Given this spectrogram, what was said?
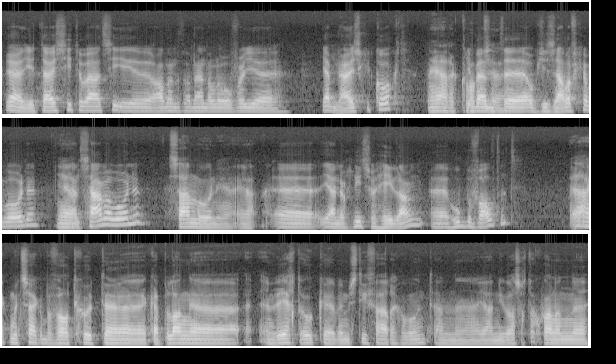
Ja, je thuissituatie, we hadden het er net al over. Je, je hebt een huis gekocht. Ja, dat klopt. Je bent uh, op jezelf gaan wonen. Ja. En samenwonen. Samenwonen, ja. Ja, ja nog niet zo heel lang. hoe bevalt het? Ja, ik moet zeggen, bevalt goed. ik heb lang in Weert ook bij mijn stiefvader gewoond. En ja, nu was er toch wel een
